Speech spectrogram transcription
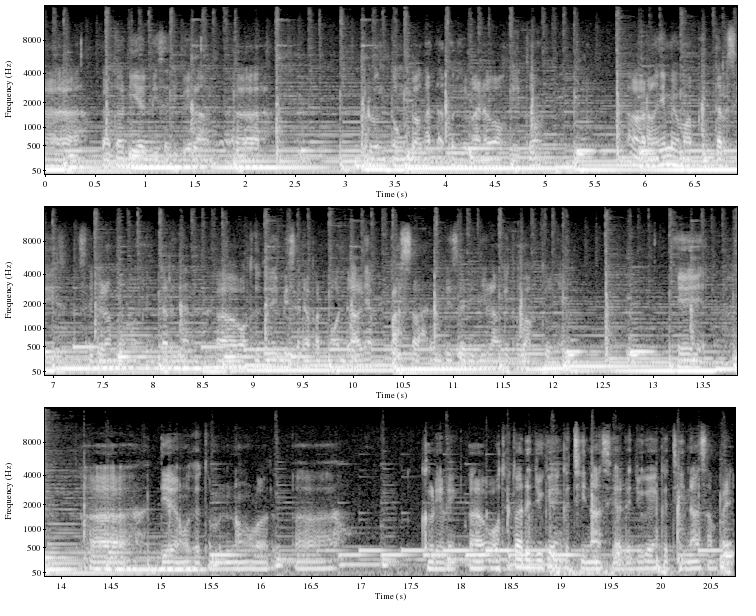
uh, nggak tahu dia bisa dibilang uh, beruntung banget atau gimana waktu itu. Orangnya memang pinter sih saya bilang memang pinter dan uh, waktu itu dia bisa dapat modalnya pas lah bisa dibilang itu waktunya juga yang ke Cina sih ada juga yang ke Cina sampai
